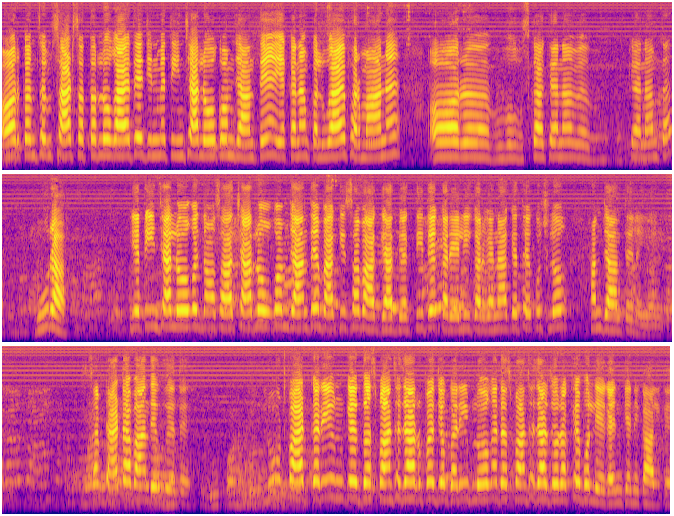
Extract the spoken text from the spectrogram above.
और कम से कम साठ, सत्तर लोग आए थे, जिनमें तीन, चार लोगों को हम जानते हैं। एक का नाम कलुआ है, फरमान है, और उसका क्या नाम क्या नाम था? भूरा ये तीन, चार लोग नौ, सात, चार लोगों को हम जानते हैं, बाकी सब अज्ञात व्यक्ति थे, करेली, करगना के थे, कुछ लोग, हम जानते नहीं हैं उनको। सब डाटा बांधे हुए थे। लूटपाट करी उनके दस पाँच हज़ार रुपए जो गरीब लोग हैं दस पाँच हज़ार जो रखे वो ले गए इनके निकाल के।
